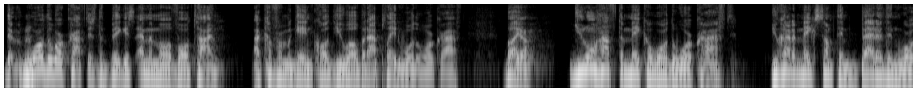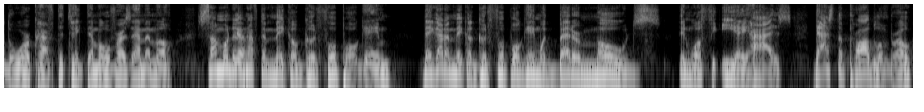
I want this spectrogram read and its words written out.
The Mm-hmm. World of Warcraft is the biggest MMO of all time. I come from a game called UO, but I played World of Warcraft. But Yeah. you don't have to make a World of Warcraft. You got to make something better than World of Warcraft to take them over as MMO. Someone doesn't Yeah. have to make a good football game. They got to make a good football game with better modes than what EA has. That's the problem, bro.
